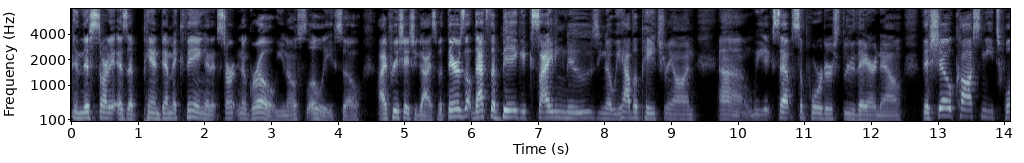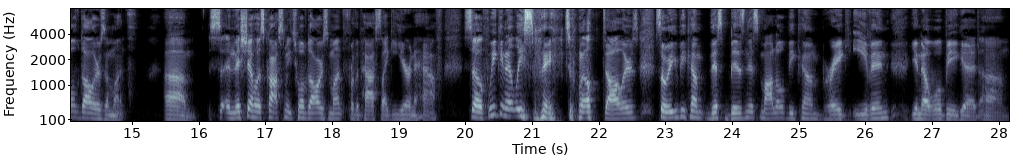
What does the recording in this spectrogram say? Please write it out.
And this started as a pandemic thing and it's starting to grow you know slowly. So i appreciate you guys. But there's that's the big exciting news. You know we have a patreon. Uh, we accept supporters through there now. The show costs me $12 a month. Um, so, and this show has cost me twelve dollars a month for the past like year and a half. So if we can at least make twelve dollars, so we can become this business model become break even, you know, we'll be good. Um,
